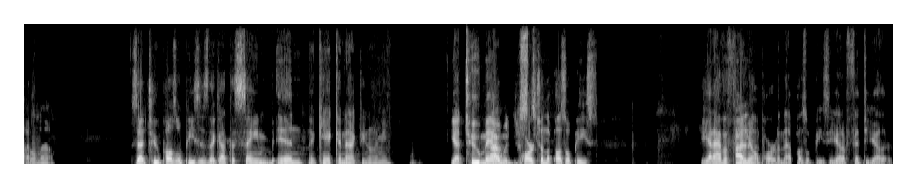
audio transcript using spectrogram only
I don't know. Is that two puzzle pieces that got the same end? They can't connect. You know what I mean? You got two male just, parts on the puzzle piece. You got to have a female I, part on that puzzle piece. You got to fit together.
